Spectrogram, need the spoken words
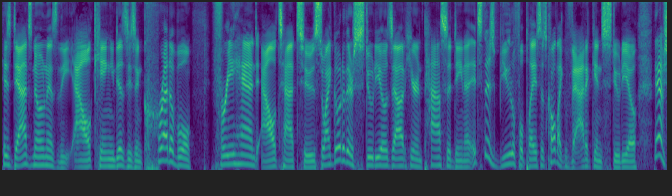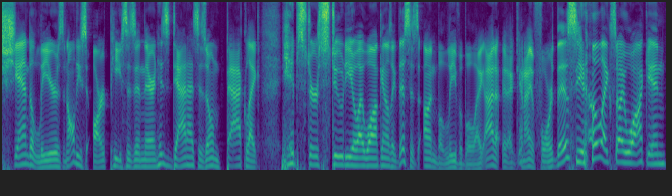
His dad's known as the Owl King. He does these incredible freehand owl tattoos. So I go to their studios out here in Pasadena. It's this beautiful place. It's called like Vatican Studio. They have chandeliers and all these art pieces in there. And his dad has his own back like hipster studio. I walk in, I was like, this is unbelievable. Like, I can I afford this? You know, like so I walk in.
